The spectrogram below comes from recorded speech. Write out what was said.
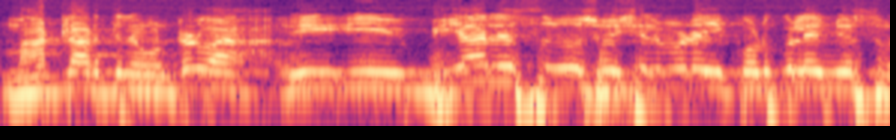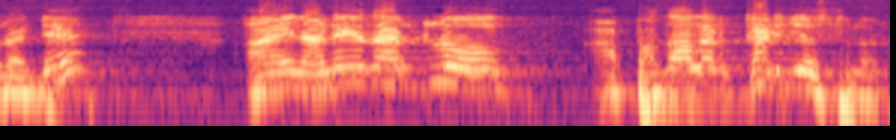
మాట్లాడుతూనే ఉంటాడు. ఈ బీఆర్ఎస్ సోషల్ మీడియా ఈ కొడుకులు ఏం చేస్తున్నారంటే ఆయన అనే దాంట్లో ఆ పదాలను కట్ చేస్తున్నారు.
